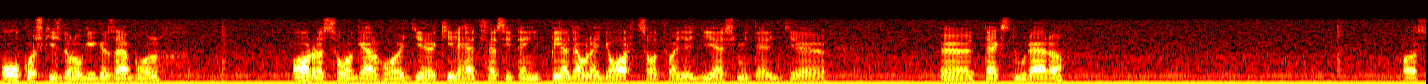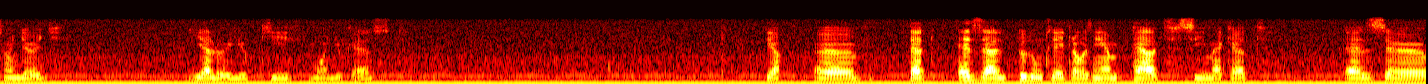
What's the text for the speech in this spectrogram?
Ókos kis dolog igazából, arra szolgál, hogy ki lehet feszíteni például egy arcot, vagy egy ilyesmit egy ö, ö, textúrára. Azt mondja, hogy jelöljük ki mondjuk ezt. Ja, ö, tehát ezzel tudunk létrehozni ilyen pelt szímeket. Ez ö,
